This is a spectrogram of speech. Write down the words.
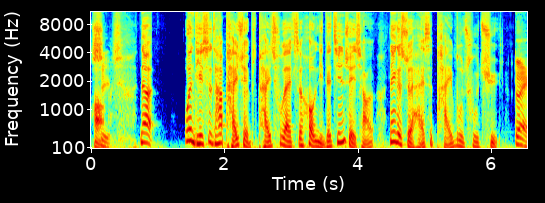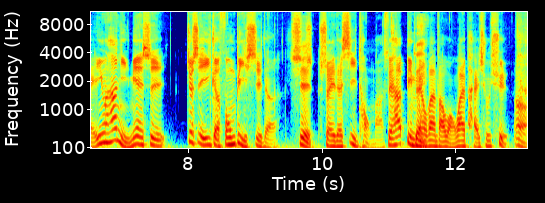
哈，是那。问题是它排水排出来之后，你的金水桥那个水还是排不出去。对，因为它里面是就是一个封闭式的，是水的系统嘛，所以它并没有办法往外排出去。嗯，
